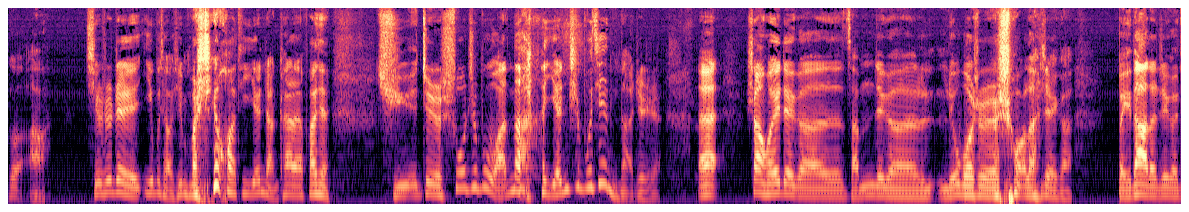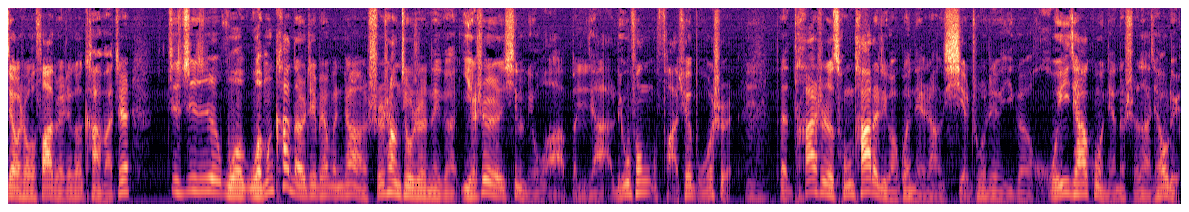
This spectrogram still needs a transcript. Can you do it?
个啊，其实这一不小心把这话题延展开来，发现取这是说之不完的，言之不尽的，这是。哎，上回这个咱们这个刘博士说了这个北大的这个教授发表这个看法，这。这这这，我我们看到这篇文章，实际上就是那个也是姓刘啊，本家刘峰，法学博士。嗯，呃，他是从他的这个观点上写出这一个回家过年的十大焦虑。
